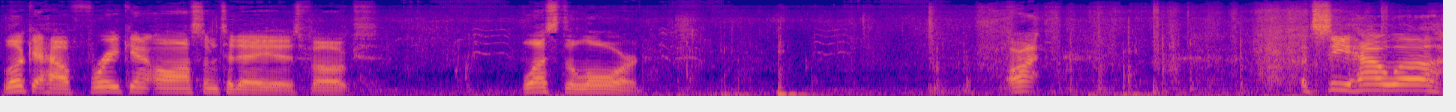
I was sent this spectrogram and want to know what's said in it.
Look at how freaking awesome today is, folks. Bless the Lord. All right, Let's see how, uh,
